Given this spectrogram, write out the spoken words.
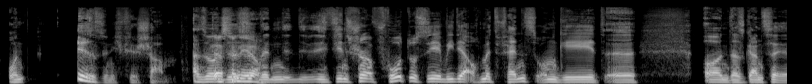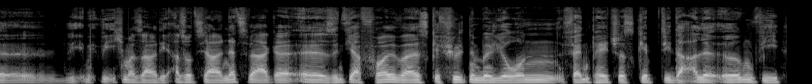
und irrsinnig viel Charme. Also das das ist, wenn ich den schon auf Fotos sehe, wie der auch mit Fans umgeht, äh, und das Ganze, äh, wie, wie ich immer sage, die asozialen Netzwerke äh, sind ja voll, weil es gefühlt eine Million Fanpages gibt, die da alle irgendwie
